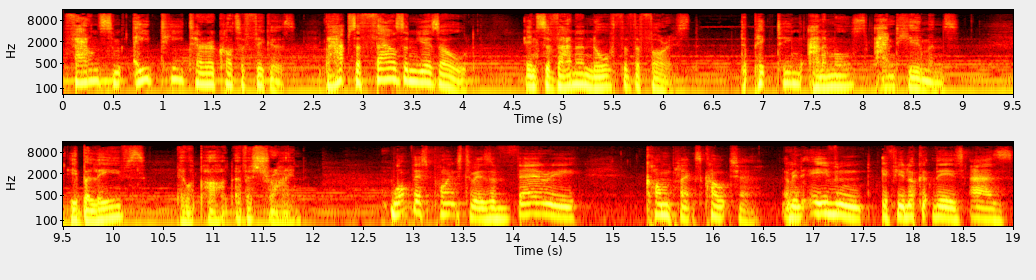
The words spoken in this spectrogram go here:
found some 80 terracotta figures, perhaps a thousand years old, in savannah north of the forest, depicting animals and humans. He believes they were part of a shrine. What this points to is a very complex culture. I mean, even if you look at these as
